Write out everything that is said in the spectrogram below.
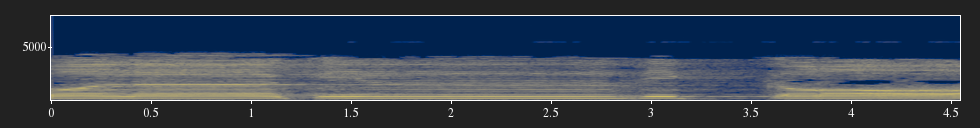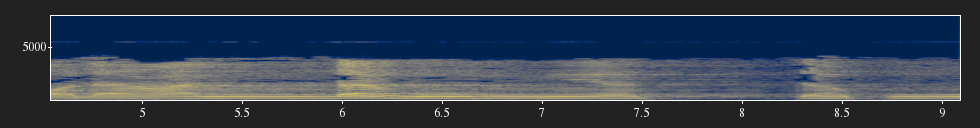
ولكن ذكرى لعلهم يتقون.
